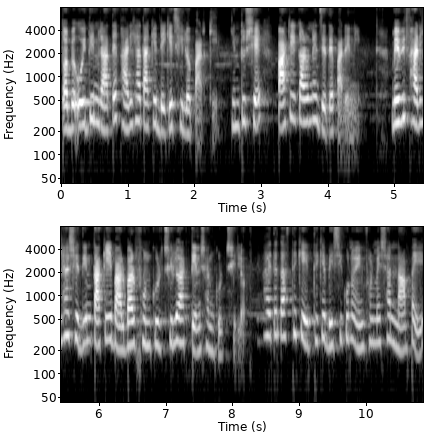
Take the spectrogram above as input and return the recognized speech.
তবে ওই দিন রাতে ফারিহা তাকে ডেকেছিল পার্কে। কিন্তু সে পার্টির কারণে যেতে পারেনি। মেবি ফারিহা সেদিন তাকেই বারবার ফোন করছিল আর টেনশন করছিল। রেফায়েতের কাছ থেকে এর থেকে বেশি কোনো ইনফরমেশন না পেয়ে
